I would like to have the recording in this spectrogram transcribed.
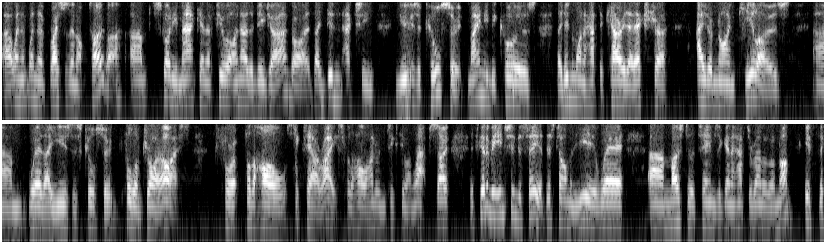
uh, when when the race was in October, um, Scotty Mack and a few I know the DJR guys they didn't actually use a cool suit mainly because they didn't want to have to carry that extra eight or nine kilos um, where they used this cool suit full of dry ice for for the whole six hour race for the whole 161 laps. So it's going to be interesting to see at this time of the year where um, most of the teams are going to have to run it or not. If the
